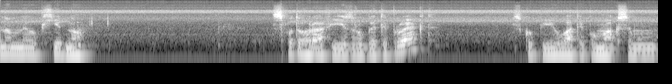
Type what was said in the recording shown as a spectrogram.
нам необхідно з фотографії зробити проект, скопіювати по максимуму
